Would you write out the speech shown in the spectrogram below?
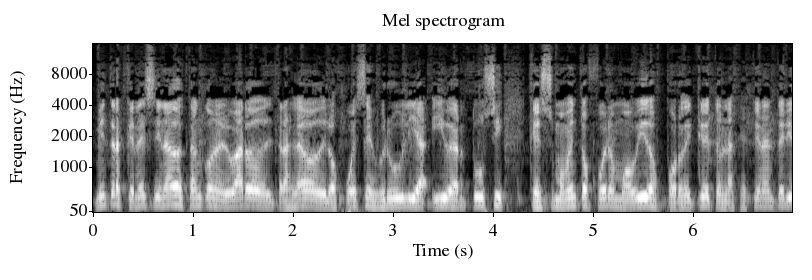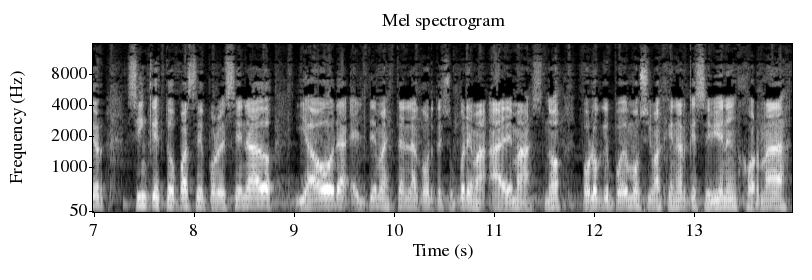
mientras que en el Senado están con el bardo del traslado de los jueces Bruglia y Bertuzzi, que en su momento fueron movidos por decreto en la gestión anterior sin que esto pase por el Senado y ahora el tema está en la Corte Suprema, además, ¿no? Por lo que podemos imaginar que se vienen jornadas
